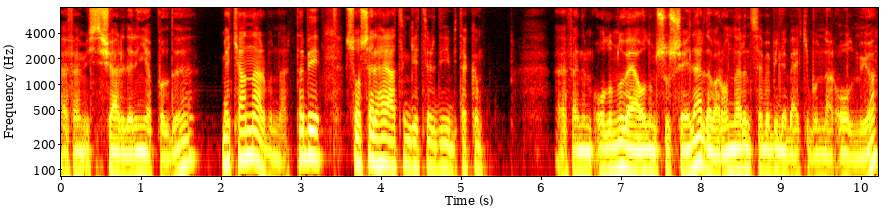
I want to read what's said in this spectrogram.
efendim istişarelerin yapıldığı mekanlar bunlar. Tabii sosyal hayatın getirdiği bir takım efendim olumlu veya olumsuz şeyler de var. Onların sebebiyle belki bunlar olmuyor.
